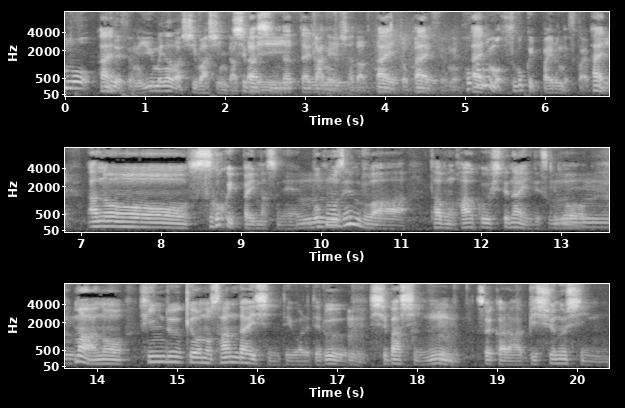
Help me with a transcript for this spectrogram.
もあれですよね、有名なのはシバ神だったシバり神だったりガネーシャだったりとかですよね、はい。他にもすごくいっぱいいるんですかやっぱり、はい、あのーすごくいっぱいいますね。うん。僕も全部は多分把握してないですけどうん。まああのヒンドゥー教の三大神って言われてるん。シバ神、ん。それからビシュヌ神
